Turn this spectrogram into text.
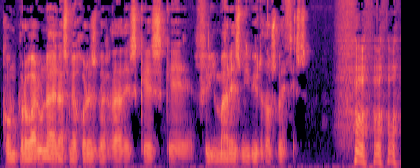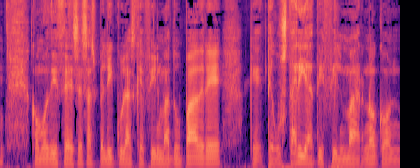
comprobar una de las mejores verdades, que es que filmar es vivir dos veces. Como dices, esas películas que filma tu padre, que te gustaría a ti filmar, ¿no? Con,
